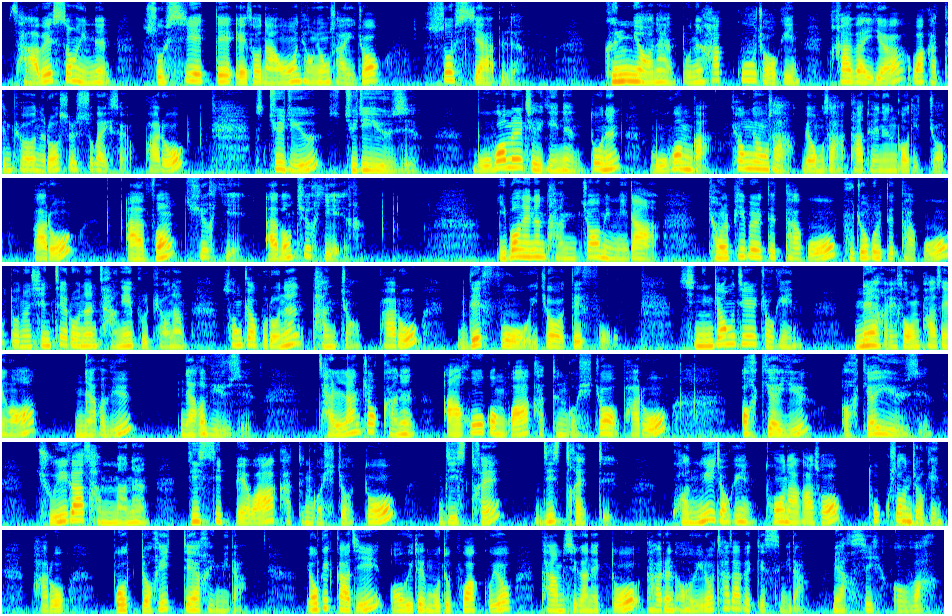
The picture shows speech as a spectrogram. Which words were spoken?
사회성 있는 소시에테에서 나온 형용사이죠. 소시아블. 근면한 또는 학구적인 travailleur와 같은 표현으로 쓸 수가 있어요. 바로 studio, studieuse. 모험을 즐기는 또는 모험가, 형용사, 명사 다 되는 것 있죠. 바로 aventurier, aventurière. 이번에는 단점입니다. 결핍을 뜻하고 부족을 뜻하고 또는 신체로는 장애 불편함, 성격으로는 단점, 바로 défaut이죠. défaut. 신경질적인 nerf에서 온 파생어 nerveux, nerveuse. 잘난 척하는 아호건과 같은 것이죠. 바로 orgueilleux, orgueilleuse. 주의가 산만한 디시페와 같은 것이죠. 또 distrait, distraite. 권위적인, 더 나가서 독선적인 바로 autoritair입니다. 여기까지 어휘들 모두 보았고요. 다음 시간에 또 다른 어휘로 찾아뵙겠습니다. Merci, au revoir.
